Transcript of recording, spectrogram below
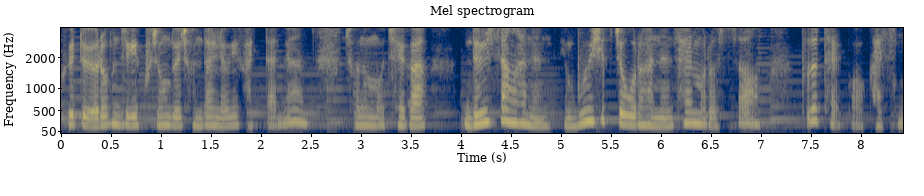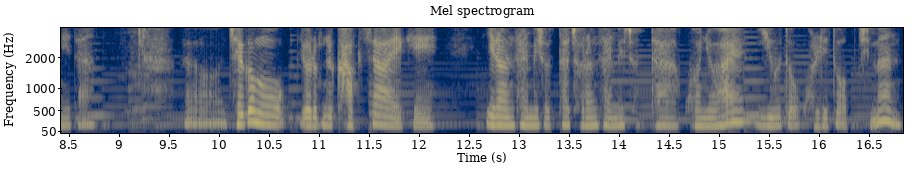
그게 또 여러분들에게 그 정도의 전달력이 갔다면 저는 뭐 제가 늘상 하는 무의식적으로 하는 삶으로서 뿌듯할 것 같습니다. 어 제가 뭐 여러분들 각자에게 이런 삶이 좋다 저런 삶이 좋다 권유할 이유도 권리도 없지만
